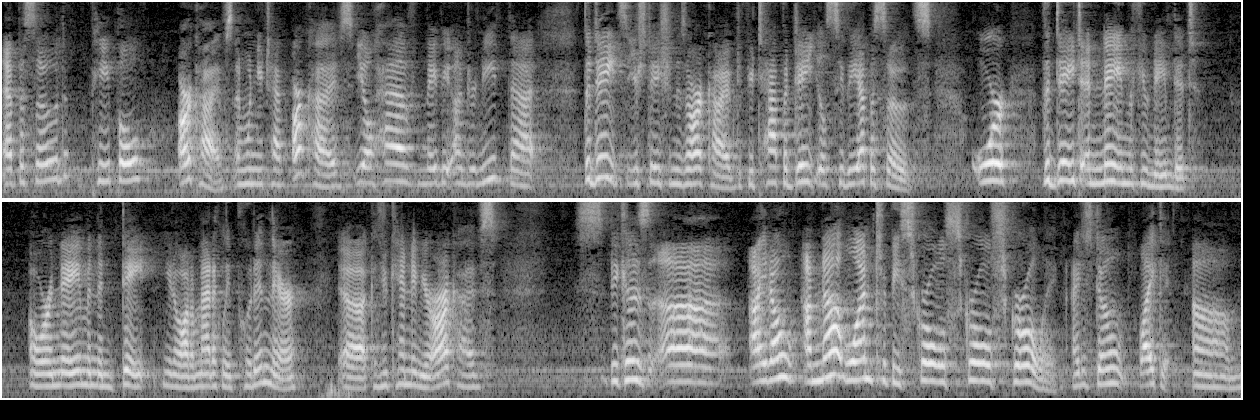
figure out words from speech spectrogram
episode, people, archives. And when you tap archives, you'll have maybe underneath that the dates that your station is archived. If you tap a date, you'll see the episodes, or the date and name if you named it, or a name and then date, you know, automatically put in there because you can name your archives. Because uh, I don't, I'm not one to be scroll, scroll, scrolling. I just don't like it. Um,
